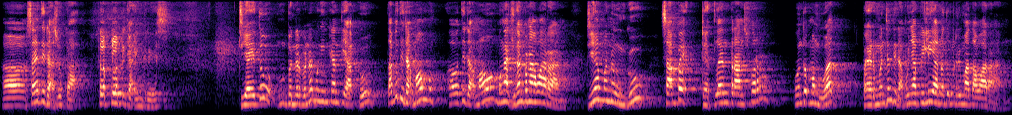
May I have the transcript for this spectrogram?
"Eh, saya tidak suka klub-klub Liga Inggris dia itu benar-benar menginginkan Thiago tapi tidak mau eh, tidak mau mengajukan penawaran dia menunggu sampai deadline transfer untuk membuat Bayern Munchen tidak punya pilihan untuk menerima tawaran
